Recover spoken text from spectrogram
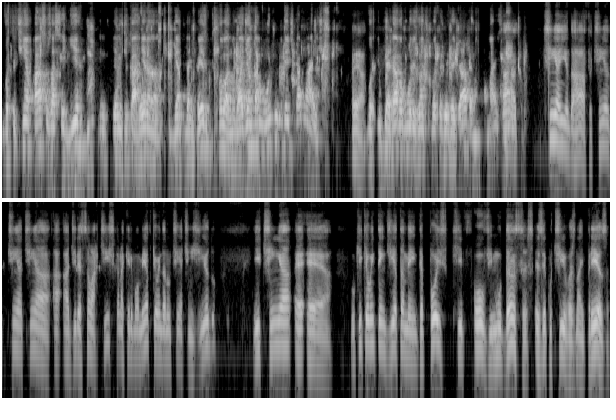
você tinha passos a seguir em termos de carreira dentro da empresa, porque você falou, não vai adiantar muito me dedicar mais. É. Você entregava algum horizonte que você desejava mais? Ah, tinha ainda, Rafa. Tinha, tinha, tinha a, a, direção artística naquele momento, que eu ainda não tinha atingido, e tinha é, é, o que, que eu entendia também, depois que houve mudanças executivas na empresa,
